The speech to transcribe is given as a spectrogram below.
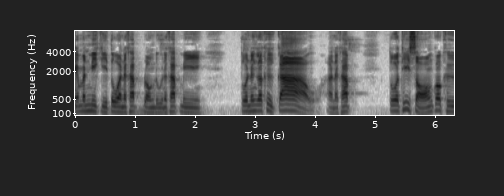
เนี่ยมันมีกี่ตัวนะครับลองดูนะครับมีตัวหนึ่งก็คือ9อ่านะครับ ตัวที่ 2 ก็คือ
